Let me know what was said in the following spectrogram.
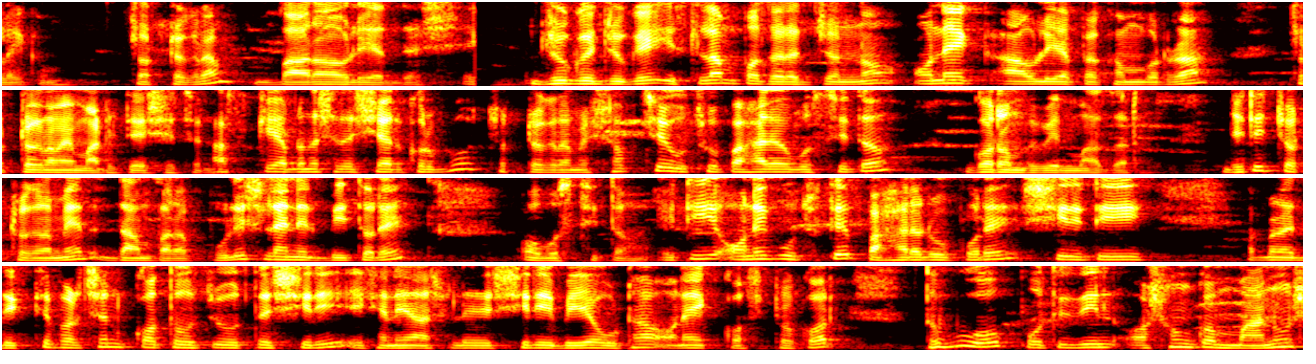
আলাইকুম। চট্টগ্রাম, বারো আউলিয়ার দেশ। যুগে যুগে ইসলাম প্রচারের জন্য অনেক আউলিয়া পেখম্বররা চট্টগ্রামের মাটিতে এসেছেন। আজকে আপনাদের সাথে শেয়ার করব চট্টগ্রামের সবচেয়ে উঁচু পাহাড়ে অবস্থিত গরম বিবির মাজার, যেটি চট্টগ্রামের দামপাড়া পুলিশ লাইনের ভিতরে অবস্থিত। এটি অনেক উঁচুতে পাহাড়ের উপরে সিঁড়িটি আপনারা দেখতে পাচ্ছেন কত উঁচু উঁচুতে সিঁড়ি। এখানে আসলে সিঁড়ি বেয়ে ওঠা অনেক কষ্টকর। তবুও প্রতিদিন অসংখ্য মানুষ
